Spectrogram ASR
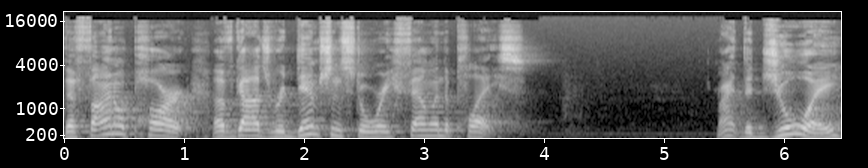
the final part of God's redemption story fell into place. Right? The joy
